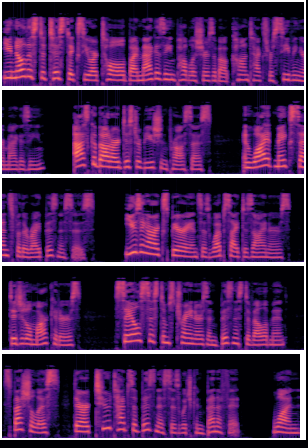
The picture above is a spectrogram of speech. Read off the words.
You know the statistics you are told by magazine publishers about contacts receiving your magazine. Ask about our distribution process and why it makes sense for the right businesses. Using our experience as website designers, digital marketers, sales systems trainers, and business development specialists, there are two types of businesses which can benefit. 1.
